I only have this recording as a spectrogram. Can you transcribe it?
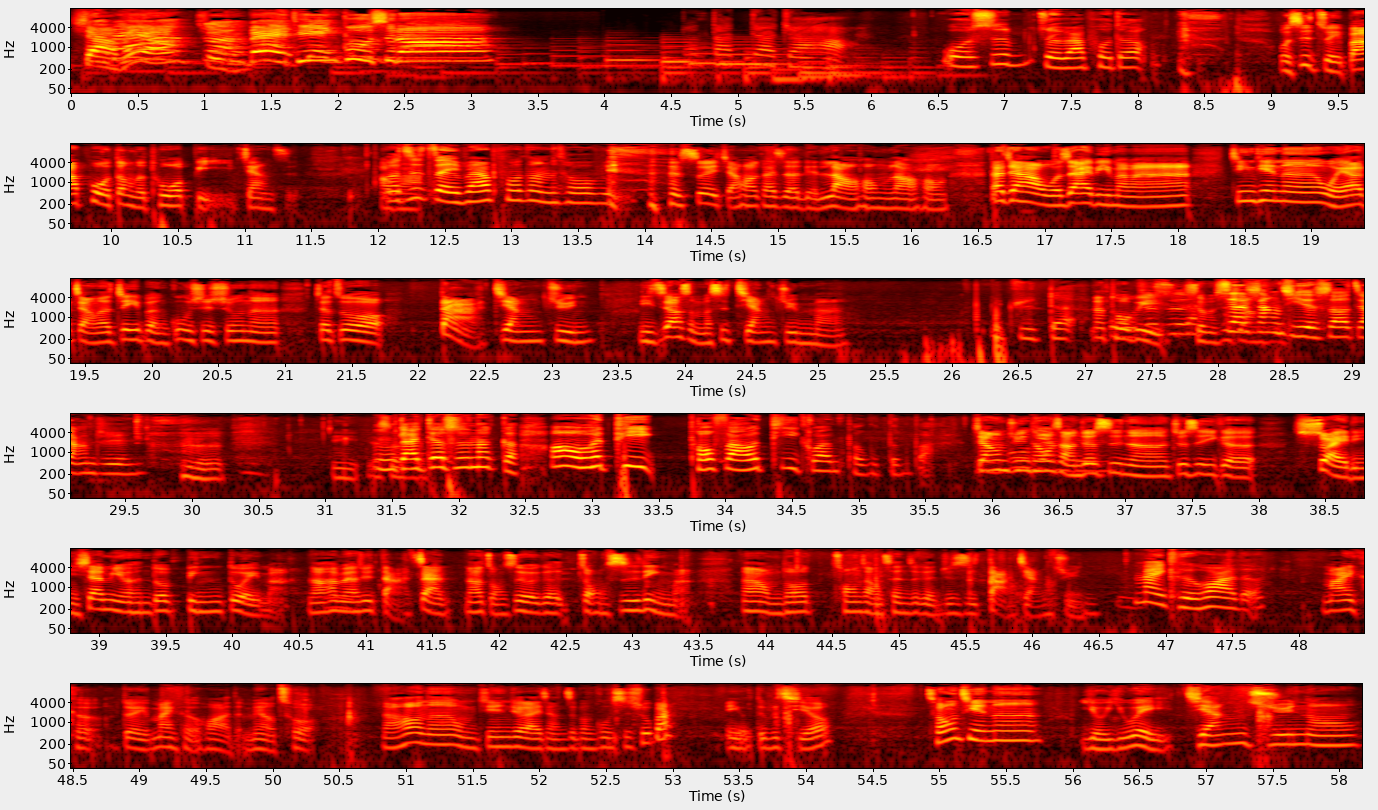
小朋友准备听故事喽！大大家好，我是嘴巴破洞，我是嘴巴破洞的托比，这样子。我是嘴巴破洞的托比，所以讲话开始有点闹哄闹哄。大家好，我是艾比妈妈。今天呢，我要讲的这一本故事书呢，叫做《大将军》。你知道什么是将军吗？不知道。那托比什么是下象棋的时候将军？嗯，应该就是那个哦，我会剃头发，会剃光头的吧？将军通常就是呢，就是一个率领下面有很多兵队嘛，然后他们要去打战，然后总是有一个总司令嘛，那我们都通常称这个就是大将军。麦克画的，麦克对麦克画的没有错。然后呢，我们今天就来讲这本故事书吧。哎呦，对不起哦。从前呢，有一位将军哦，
